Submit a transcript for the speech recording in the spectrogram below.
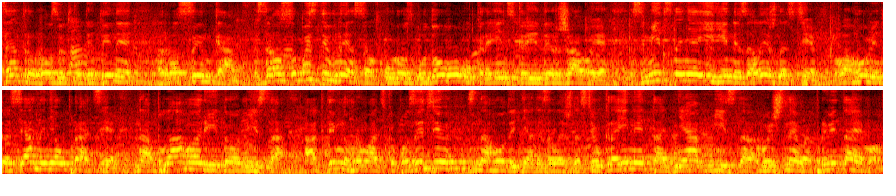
Центру розвитку дитини Росинка за особистий внесок у розбудову української держави, зміцнення її незалежності, вагомі досягнення у праці на благо рідного міста, активну громадську позицію з нагоди Дня Незалежності України та Дня міста Вишневе. Привітаємо!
